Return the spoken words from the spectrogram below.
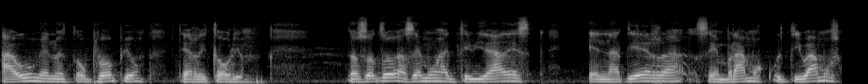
aún en nuestro propio territorio. Nosotros hacemos actividades en la tierra, sembramos, cultivamos,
